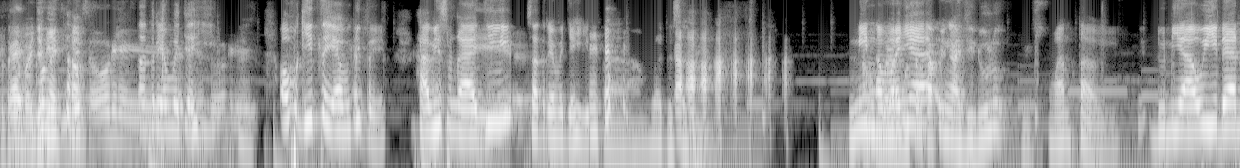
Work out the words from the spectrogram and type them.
Satria Baja gua ngajinya Hitam. sore. Satria Baja Hitam. Oh begitu ya, begitu ya. Habis mengaji, Iya. Satria Baja Hitam. Bagus. ya. Ini Kamu boleh namanya muter, tapi ngaji dulu. mantap. Duniawi dan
